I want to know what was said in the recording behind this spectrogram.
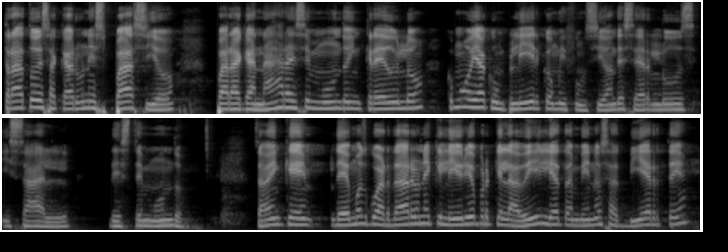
trato de sacar un espacio para ganar a ese mundo incrédulo, ¿cómo voy a cumplir con mi función de ser luz y sal de este mundo? Saben que debemos guardar un equilibrio porque la Biblia también nos advierte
